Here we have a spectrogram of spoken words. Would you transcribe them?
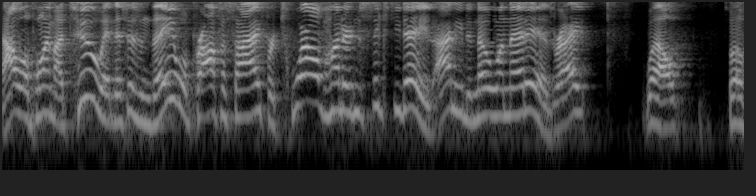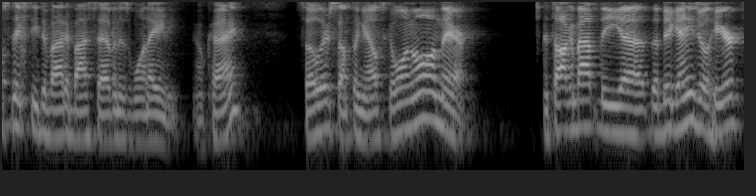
I will appoint my two witnesses, and they will prophesy for 1,260 days. I need to know when that is, right? Well, 1260 divided by 7 is 180, okay? So there's something else going on there. We're talking about the, uh, the big angel here.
